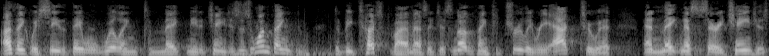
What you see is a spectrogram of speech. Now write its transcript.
I think we see that they were willing to make needed changes. It's one thing to be touched by a message. It's another thing to truly react to it and make necessary changes.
